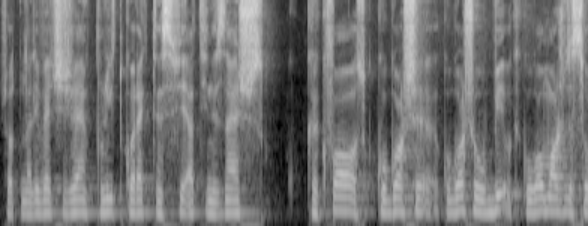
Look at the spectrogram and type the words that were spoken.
защото нали, вече живеем в политкоректен свят и не знаеш какво, кого, ще, кого, ще оби, кого може да се,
